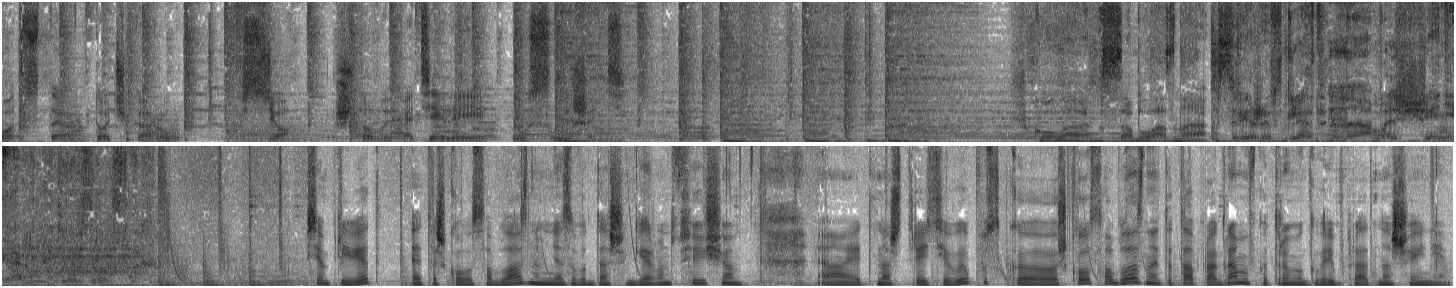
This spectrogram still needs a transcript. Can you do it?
podster.ru Все, что вы хотели услышать. Школа соблазна. Свежий взгляд на обольщение. Всем привет! Это «Школа соблазна». Меня зовут Даша Герман все еще. А, это наш третий выпуск. «Школа соблазна» — это та программа, в которой мы говорим про отношения.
